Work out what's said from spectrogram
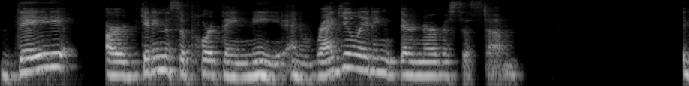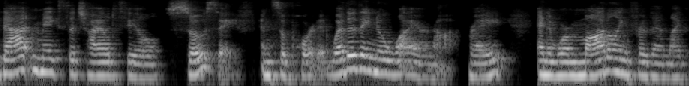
They are getting the support they need and regulating their nervous system that makes the child feel so safe and supported, whether they know why or not, right? And we're modeling for them, like,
